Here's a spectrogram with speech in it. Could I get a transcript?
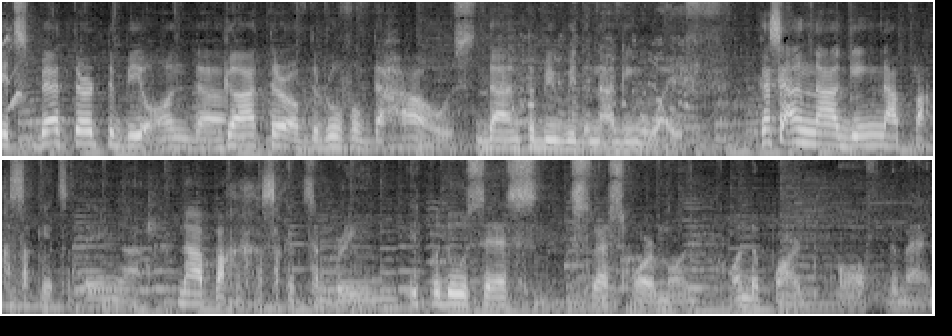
it's better to be on the gutter of the roof of the house than to be with a nagging wife. Kasi ang naging napakasakit sa tenga, napakasakit sa brain. It produces stress hormone on the part of the man.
